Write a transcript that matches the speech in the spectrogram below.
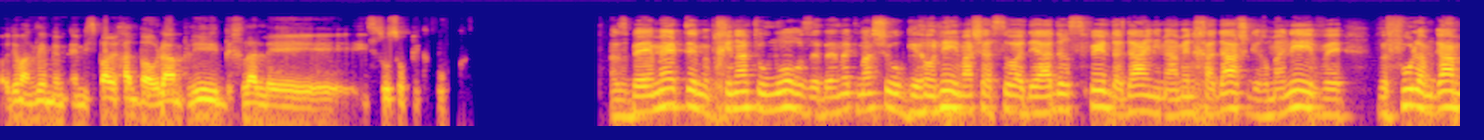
האוהדים האנגלים הם, הם מספר אחד בעולם בלי בכלל היסוס או פקפוק. אז באמת מבחינת הומור זה באמת משהו גאוני, מה שעשו עדי אדרספילד, עדיין עם מאמן חדש, גרמני, ו, ופולאם גם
